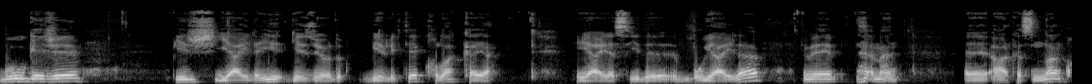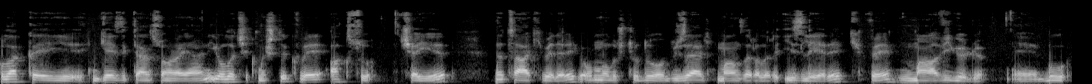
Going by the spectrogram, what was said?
Bu gece bir yaylayı geziyorduk birlikte. Kulakkaya yaylasıydı bu yayla ve hemen e, arkasından Kulakkaya'yı gezdikten sonra yani yola çıkmıştık ve Aksu çayını takip ederek onun oluşturduğu o güzel manzaraları izleyerek ve Mavi Gölü e, bu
